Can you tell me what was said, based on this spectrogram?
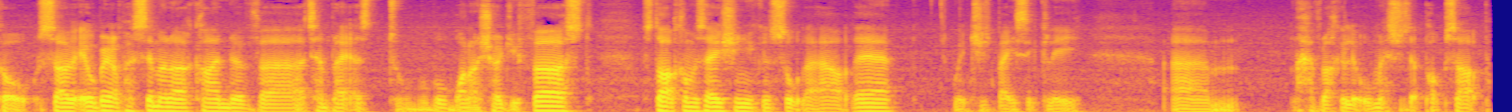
Cool. So it will bring up a similar kind of uh, template as to the one I showed you first. Start conversation, you can sort that out there, which is basically um, have like a little message that pops up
